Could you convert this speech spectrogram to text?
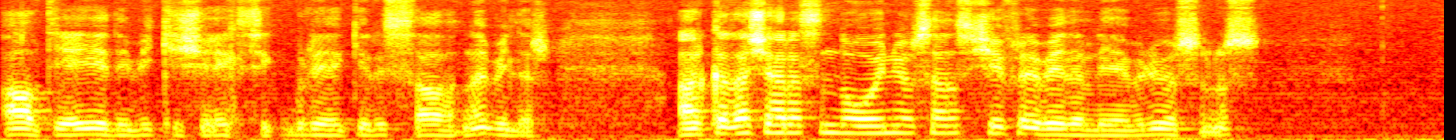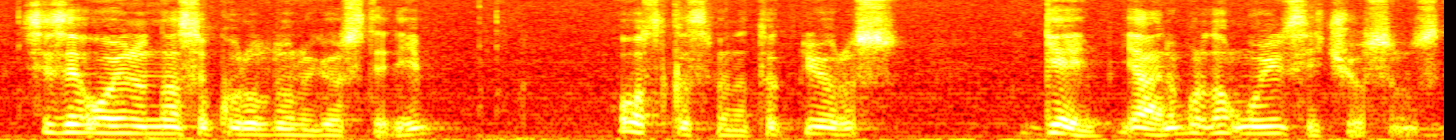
6'ya 7 bir kişi eksik. Buraya giriş sağlanabilir. Arkadaş arasında oynuyorsanız şifre belirleyebiliyorsunuz. Size oyunun nasıl kurulduğunu göstereyim. Host kısmını tıklıyoruz. Game yani buradan oyun seçiyorsunuz.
